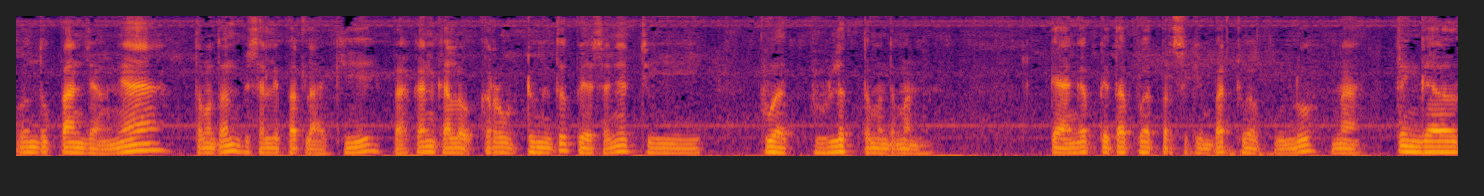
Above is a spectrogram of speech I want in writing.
untuk panjangnya teman-teman bisa lipat lagi. Bahkan kalau kerudung itu biasanya dibuat bulat teman-teman. Kayak anggap kita buat persegi 4 20 nah tinggal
